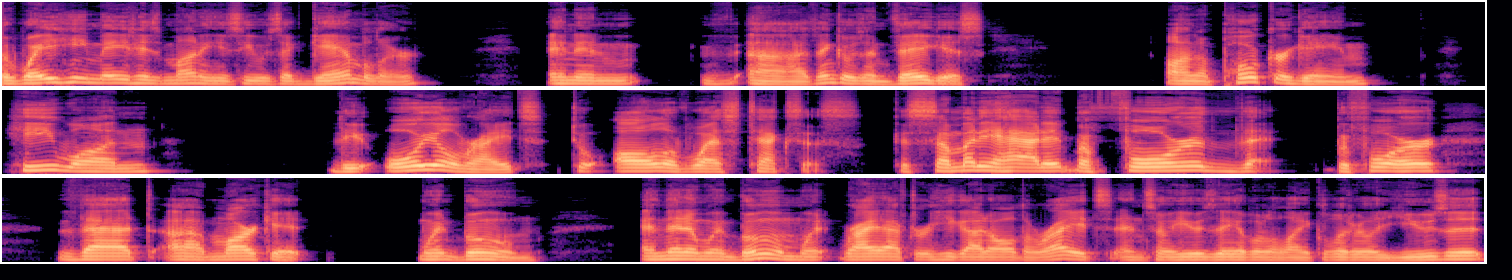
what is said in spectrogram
the way he made his money is he was a gambler. And in, uh, I think it was in Vegas, on a poker game, he won the oil rights to all of West Texas because somebody had it before that before that uh, market went boom, and then it went boom went right after he got all the rights, and so he was able to like literally use it,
